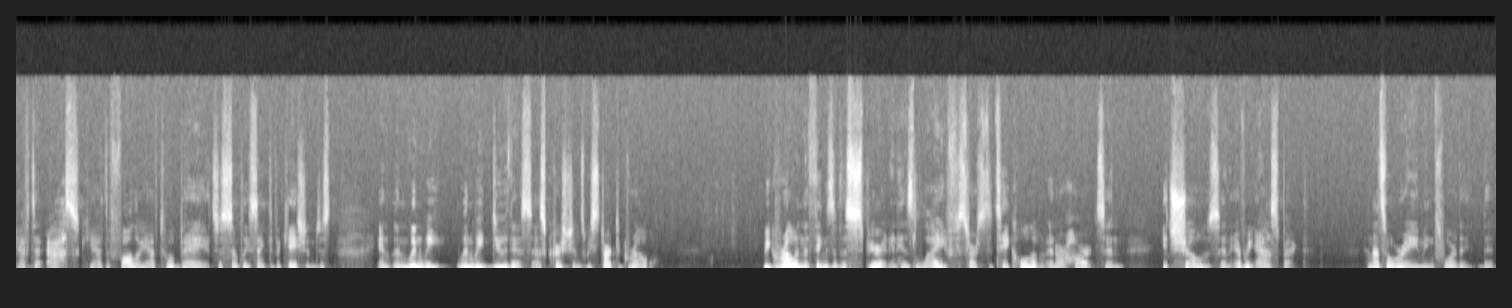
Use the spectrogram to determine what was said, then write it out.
You have to ask. You have to follow. You have to obey. It's just simply sanctification. Just and, and when we when we do this as Christians, we start to grow. We grow in the things of the Spirit, and His life starts to take hold of in our hearts, and it shows in every aspect. And that's what we're aiming for, that, that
